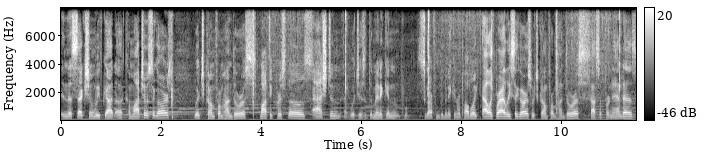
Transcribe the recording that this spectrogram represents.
In this section, we've got uh, Camacho cigars, which come from Honduras. Monte Cristos Ashton, which is a Dominican cigar from Dominican Republic. Alec Bradley cigars, which come from Honduras. Casa Fernandez,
